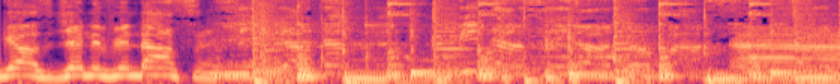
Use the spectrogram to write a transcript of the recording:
girls, Jennifer Dawson. Ah.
